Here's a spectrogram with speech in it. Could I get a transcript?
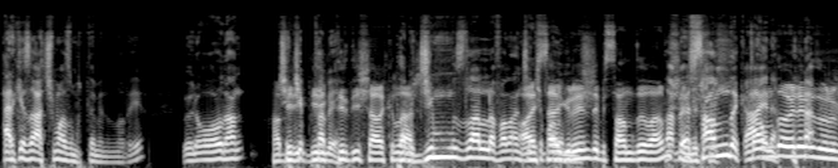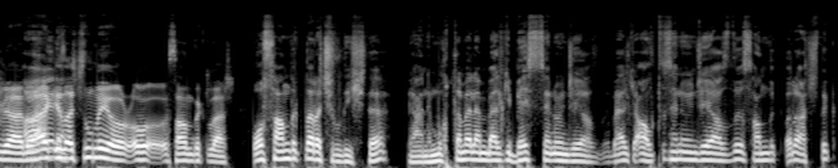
Herkese açmaz muhtemelen orayı. Böyle oradan ha, bir- çekip tabii- biriktirdiği şarkılar. tabii cımbızlarla falan çekip Aysel. Gürel'in de bir sandığı varmış. Tabii, sandık, Tam aynen. da öyle bir durum yani. Herkes açılmıyor o sandıklar. O sandıklar açıldı işte. Yani muhtemelen belki 5 sene önce yazdığı, belki 6 sene önce yazdığı sandıkları açtık.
